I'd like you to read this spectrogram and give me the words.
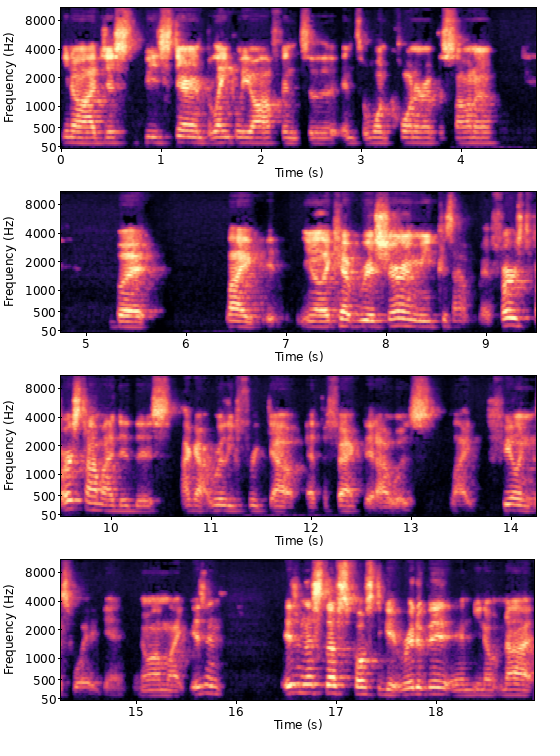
you know, I'd just be staring blankly off into into one corner of the sauna. But like, you know, they kept reassuring me because at first first time I did this, I got really freaked out at the fact that I was like feeling this way again. You know, I'm like, isn't isn't this stuff supposed to get rid of it and you know not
